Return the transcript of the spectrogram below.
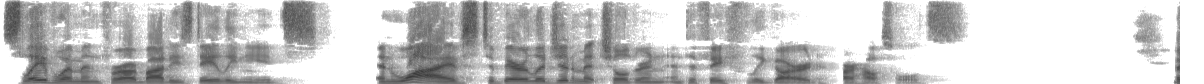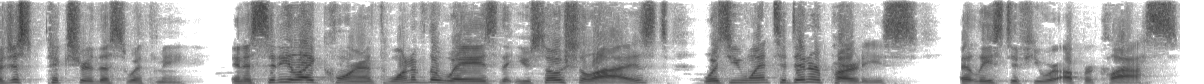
slave women for our body's daily needs, and wives to bear legitimate children and to faithfully guard our households. Now, just picture this with me. In a city like Corinth, one of the ways that you socialized was you went to dinner parties at least if you were upper class.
